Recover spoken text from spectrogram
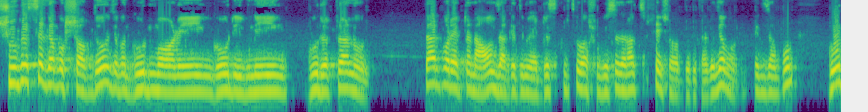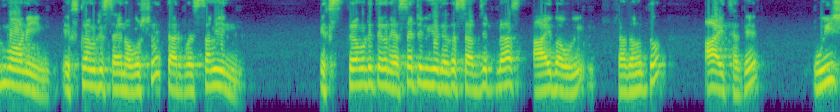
শুভেচ্ছা জ্ঞাপক শব্দ, যেমন good morning good evening good afternoon তারপরে একটা নাউন যাকে তুমি অ্যাড্রেস করছ বা শুভেচ্ছা জানাচ্ছ, সেই শব্দটি থাকে। যেমন example good morning exclamative sign অবশ্যই। তারপর সামিন এক্সক্লামেটিভ এখন অ্যাসার্টিভ দেখো সাবজেক্ট প্লাস আই বা উই সাধারণত আই থাকে। Wish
